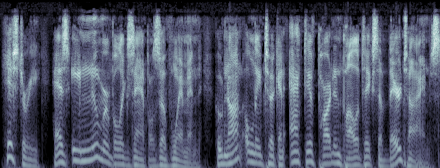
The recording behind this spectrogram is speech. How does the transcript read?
History has innumerable examples of women who not only took an active part in politics of their times,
